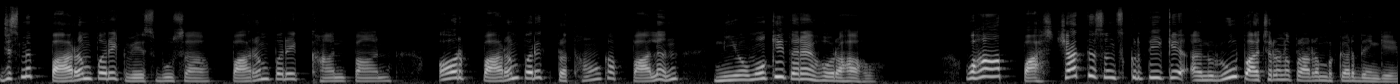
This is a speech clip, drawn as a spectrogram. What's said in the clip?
जिसमें पारंपरिक वेशभूषा, पारंपरिक खान पान और पारंपरिक प्रथाओं का पालन नियमों की तरह हो रहा हो, वहाँ आप पाश्चात्य संस्कृति के अनुरूप आचरण प्रारंभ कर देंगे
